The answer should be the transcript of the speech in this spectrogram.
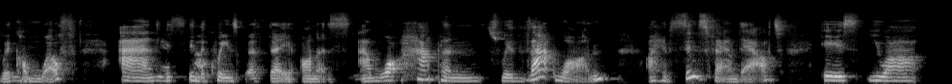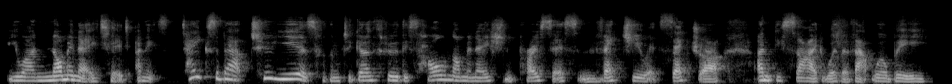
we're mm-hmm. commonwealth and yes. it's in the queen's birthday honors and what happens with that one i have since found out is you are you are nominated and it takes about two years for them to go through this whole nomination process and vet you etc and decide whether that will be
